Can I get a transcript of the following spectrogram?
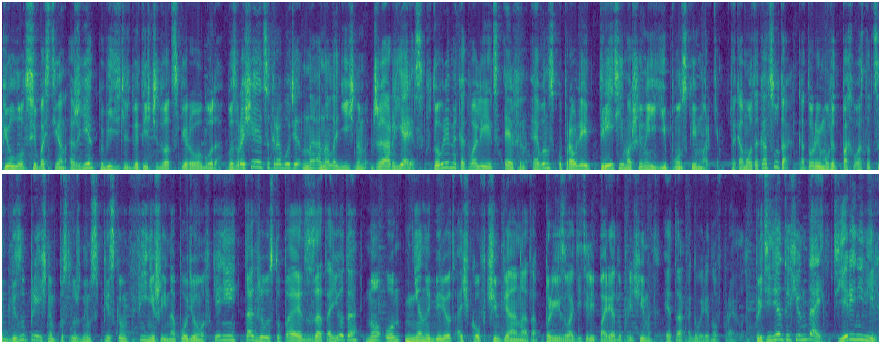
пилот Себастьян Ажье, победитель 2021 года, возвращается к работе на аналогичном GR Yaris, в то время как валеец Элфин Эванс управляет третьей машиной японской марки. Такамото Кацута, который может похвастаться безупречным послужным списком финишей на подиумах в Кении, также выступает за Toyota, но он не наберет очков чемпионата производителей по ряду причин, это оговорено в правилах. Претенденты Hyundai Тьерри Невиль,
